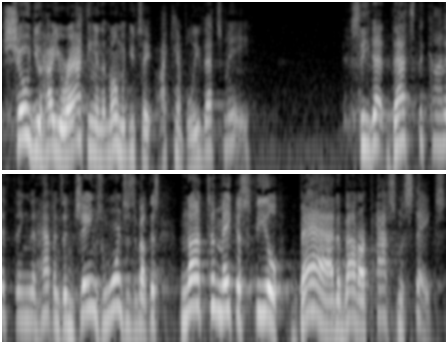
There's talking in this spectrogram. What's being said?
showed you how you were acting in that moment, you'd say, I can't believe that's me. See that that's the kind of thing that happens. And James warns us about this, not to make us feel bad about our past mistakes,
